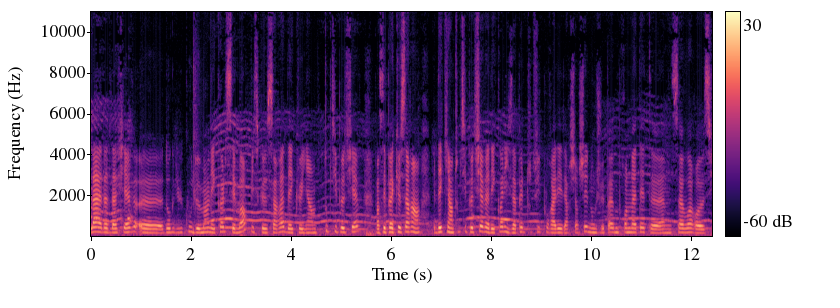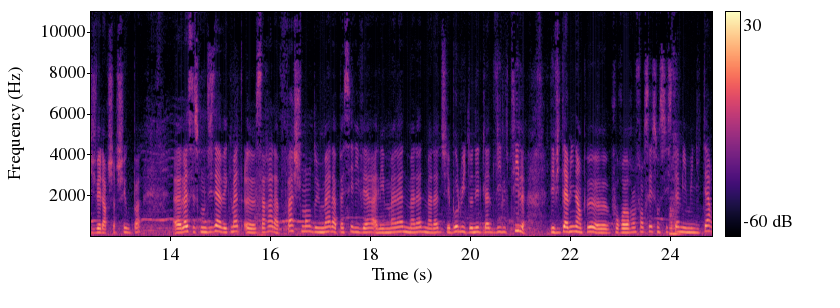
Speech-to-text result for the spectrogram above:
Là, elle a de la fièvre. Euh, donc du coup, demain, l'école, c'est mort, puisque Sarah, dès qu'il y a un tout petit peu de fièvre, enfin, c'est pas que Sarah, hein, dès qu'il y a un tout petit peu de fièvre à l'école, ils appellent tout de suite pour aller la rechercher. Donc je vais pas me prendre la tête euh, à me savoir si je vais la rechercher ou pas. Euh, là, c'est ce qu'on disait avec Matt. Euh, Sarah, elle a vachement du mal à passer l'hiver. Elle est malade, malade, malade. J'ai beau lui donner de l'Advil, des vitamines un peu euh, pour renforcer son système immunitaire.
